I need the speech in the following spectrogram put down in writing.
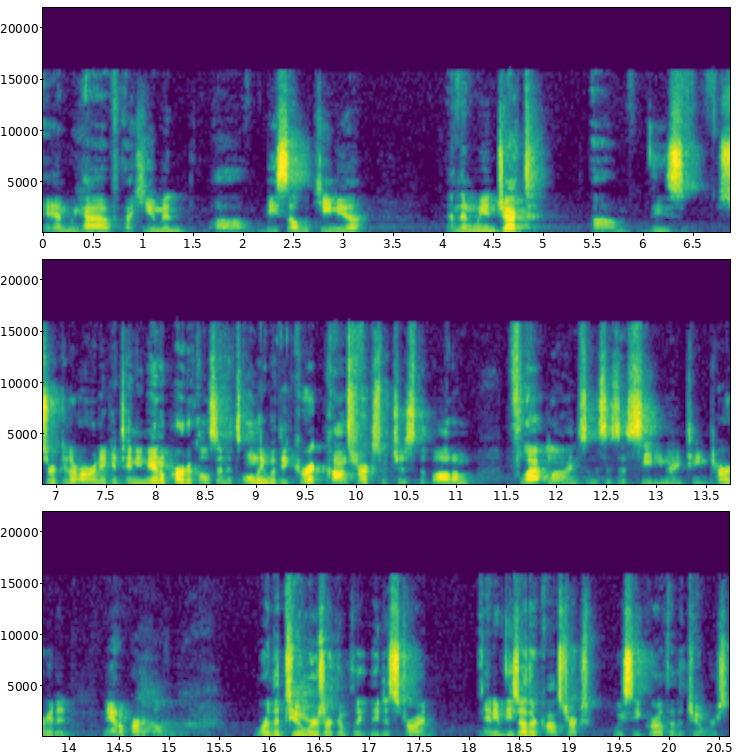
and we have a human uh, B cell leukemia, and then we inject um, these circular RNA containing nanoparticles, and it's only with the correct constructs, which is the bottom flat line, so this is a CD19 targeted nanoparticle, where the tumors are completely destroyed. Any of these other constructs, we see growth of the tumors.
